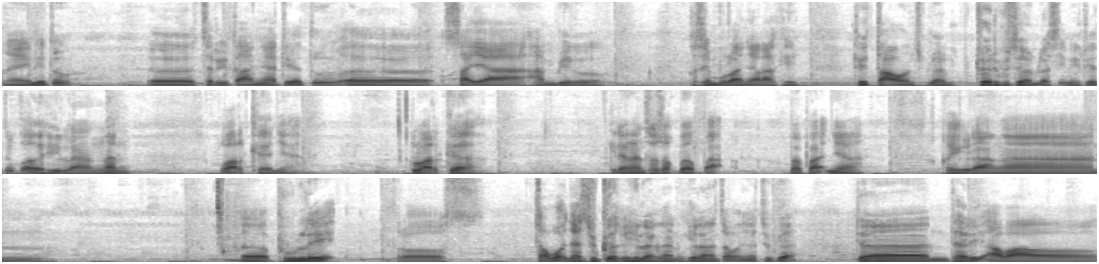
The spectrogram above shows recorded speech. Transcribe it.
nah ini tuh eh, ceritanya dia tuh eh, saya ambil kesimpulannya lagi di tahun 9 2019 ini dia tuh kehilangan keluarganya. Keluarga. Kehilangan sosok bapak bapaknya. Kehilangan eh, bule. Terus cowoknya juga kehilangan kehilangan cowoknya juga. Dan dari awal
